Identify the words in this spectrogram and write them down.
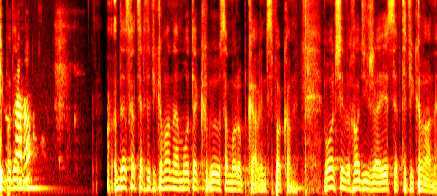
I potem? Deska certyfikowana, młotek był samoróbka, więc spoko. Łącznie wychodzi, że jest certyfikowany.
